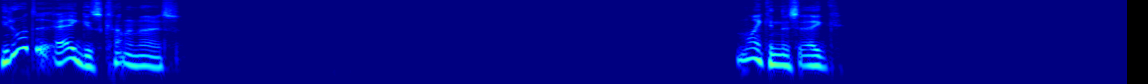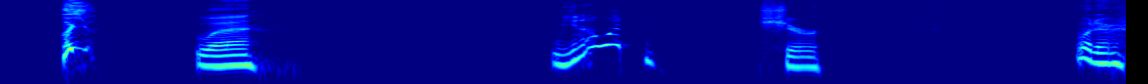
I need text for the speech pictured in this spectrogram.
You know what? The egg is kind of nice. I'm liking this egg. What? You know what? Sure. Whatever.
